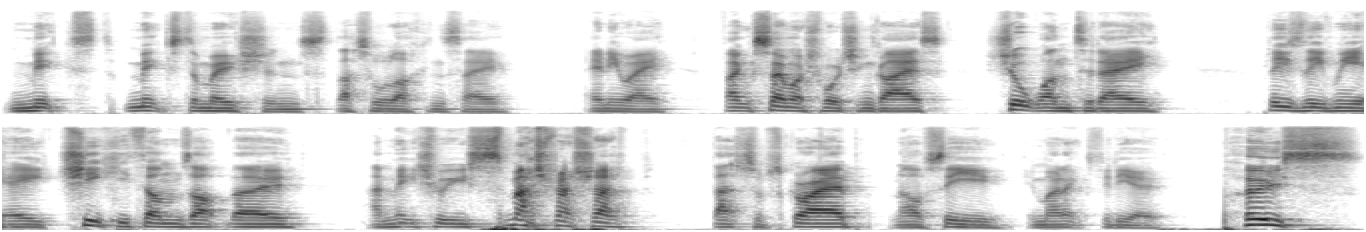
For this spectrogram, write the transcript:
Mixed, mixed emotions. That's all I can say. Anyway, thanks so much for watching, guys. Short one today. Please leave me a cheeky thumbs up, though and make sure you smash, smash, that subscribe, and I'll see you in my next video. Peace!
